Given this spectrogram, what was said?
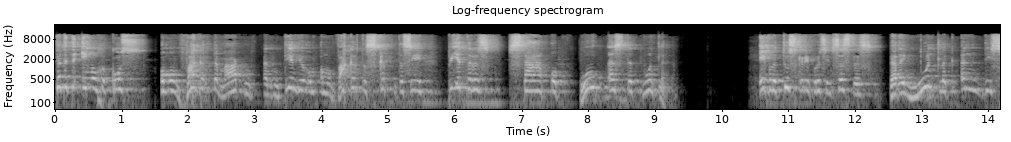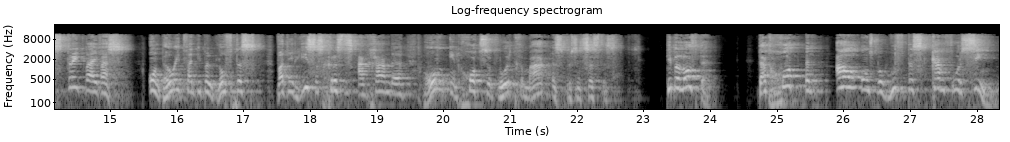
Dit het 'n engel gekos om hom wakker te maak en inteendeel om om wakker te skud en te sê Petrus staan op. Hoe is dit moontlik? Ek wil toeskryf broers en susters dat hy moontlik in die stryd waar hy was onthou het van die beloftes wat hier Jesus Christus aangaande hom en God se woord gemaak is broers en susters. Die belofte dat God in al ons behoeftes kan voorsien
